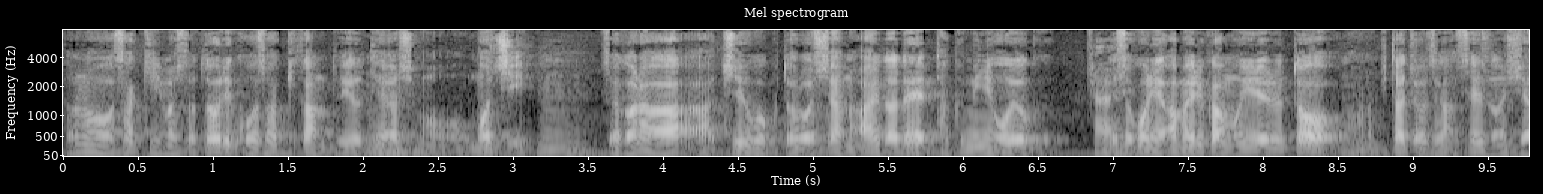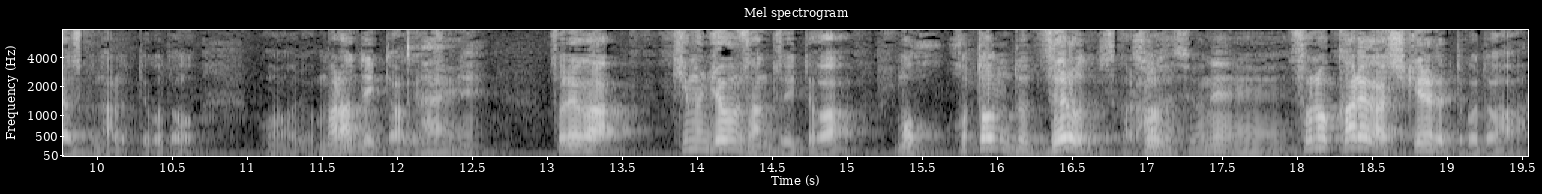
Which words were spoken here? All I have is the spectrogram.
そのさっき言いました通り工作機関という手足も持ち、うん、それから中国とロシアの間で巧みに泳ぐ、はい、そこにアメリカも入れると、うん、北朝鮮が生存しやすくなるということを学んでいったわけですよね、はい、それが金正恩さんについてはもうほとんどゼロですから。そうですよね、えー、その彼が仕切れるってことは、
